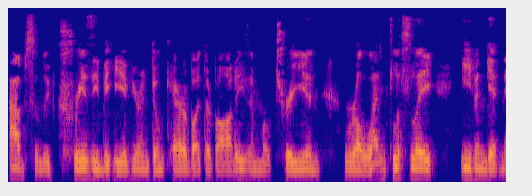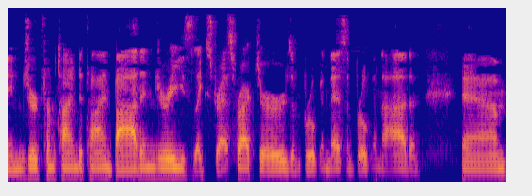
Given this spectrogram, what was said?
absolute crazy behavior and don't care about their bodies and will train relentlessly, even getting injured from time to time, bad injuries like stress fractures and broken this and broken that, and um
